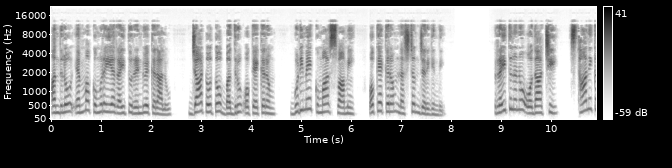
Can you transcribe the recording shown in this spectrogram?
అందులో ఎమ్మ కుమురయ్య రైతు రెండు ఎకరాలు జాటోతో బద్రు ఒక ఎకరం గుడిమే కుమార్ స్వామి ఒక ఎకరం నష్టం జరిగింది. రైతులను ఓదార్చి స్థానిక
